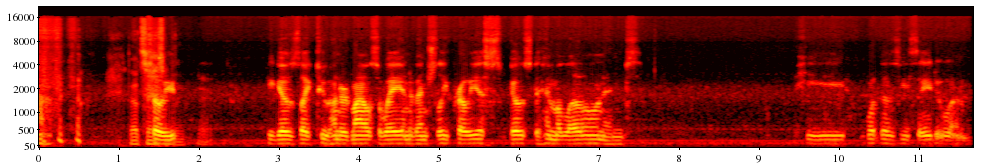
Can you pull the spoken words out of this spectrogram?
That's So you- He goes like 200 miles away, and eventually Proyas goes to him alone, and he, what does he say to him?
